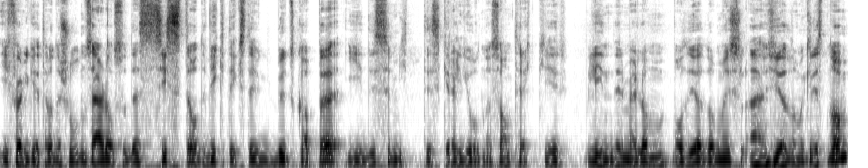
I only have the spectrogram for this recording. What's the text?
ifølge tradisjonen så er det også det siste og det viktigste budskapet i de semittiske religionene. Så han trekker linjer mellom både jødedom og, islam, eh, jødedom og kristendom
